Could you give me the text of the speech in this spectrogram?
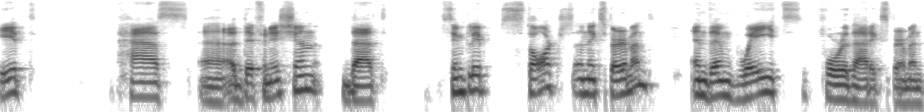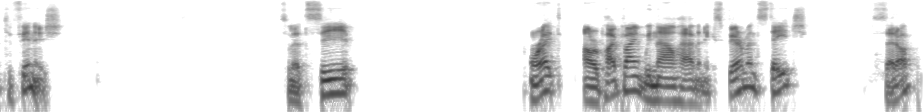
it has uh, a definition that simply starts an experiment and then waits for that experiment to finish. So let's see. All right, our pipeline, we now have an experiment stage set up.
